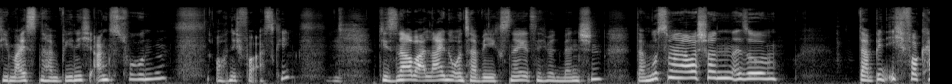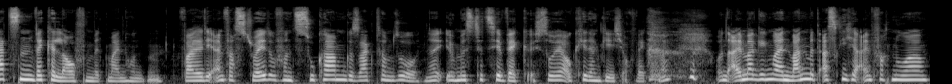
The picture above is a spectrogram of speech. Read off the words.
die meisten haben wenig Angst vor Hunden, auch nicht vor Aski. Die sind aber alleine unterwegs, ne? jetzt nicht mit Menschen. Da muss man aber schon, also da bin ich vor Katzen weggelaufen mit meinen Hunden, weil die einfach straight auf uns zukamen und gesagt haben, so, ne, ihr müsst jetzt hier weg. Ich so, ja, okay, dann gehe ich auch weg. Ne? Und einmal ging mein Mann mit Aski hier einfach nur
